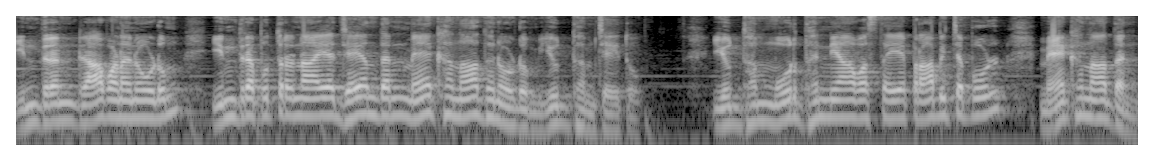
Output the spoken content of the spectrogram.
ഇന്ദ്രൻ രാവണനോടും ഇന്ദ്രപുത്രനായ ജയന്തൻ മേഘനാഥനോടും യുദ്ധം ചെയ്തു. യുദ്ധം മൂർധന്യാവസ്ഥയെ പ്രാപിച്ചപ്പോൾ മേഘനാഥൻ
